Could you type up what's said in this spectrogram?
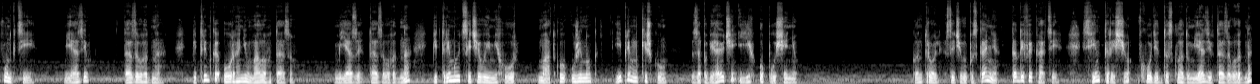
функції м'язів тазового дна, підтримка органів малого тазу. М'язи тазового дна підтримують сечовий міхур, матку у жінок і пряму кишку, запобігаючи їх опущенню. Контроль сечовипускання та дефекації. Сфінктери, що входять до складу м'язів тазового дна,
